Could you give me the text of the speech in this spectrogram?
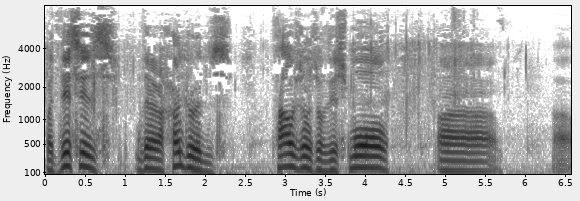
But this is there are hundreds, thousands of these small uh, uh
